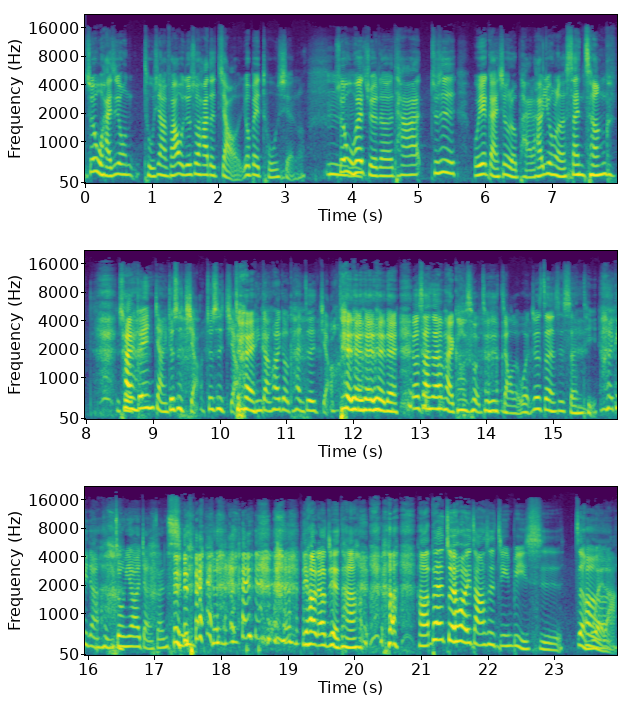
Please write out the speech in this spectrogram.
所以我还是用图像，反正我就说他的脚又被凸显了，嗯所以我会觉得他就是，我也感谢我的牌了，他用了三张就是我跟你讲，就是脚，就是脚，对。你赶快给我看这脚。对对对对对，用三张牌告诉我就是脚的问，就真的是身体。他跟你讲很重要，要讲三次。你好了解他，好，但是最后一张是金币十正位啦。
